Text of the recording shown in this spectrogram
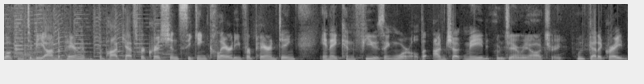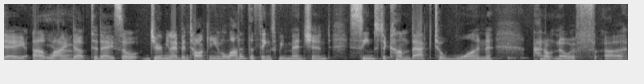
Welcome to Beyond a Parent, the podcast for Christians seeking clarity for parenting in a confusing world. I'm Chuck Mead. I'm Jeremy Autry. We've got a great day uh, Yeah. lined up today. So, Jeremy and I have been talking, and a lot of the things we mentioned seems to come back to one. I don't know if uh,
